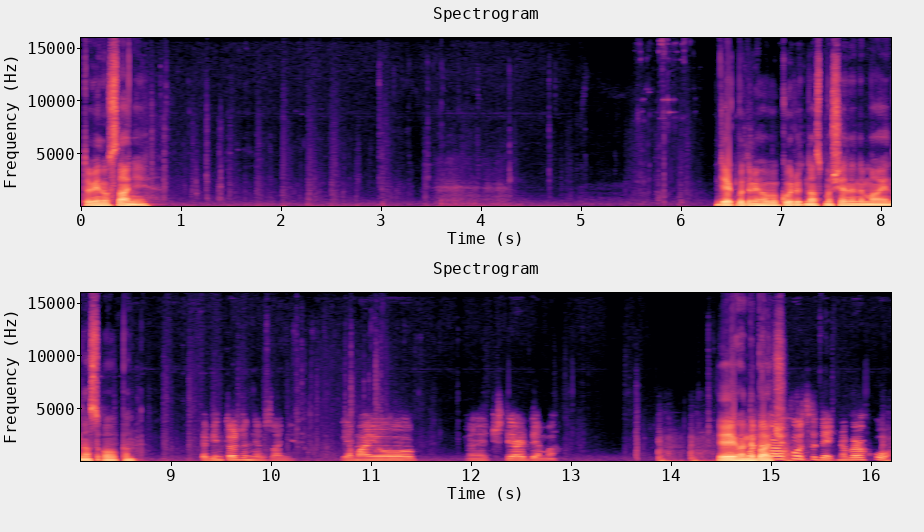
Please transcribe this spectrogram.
То він останній. Як будемо його викурювати? У нас машини немає, у нас опен. Та він теж не в зоні. Я маю 4 дима. Я його не бачу. наверху сидить, наверху.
